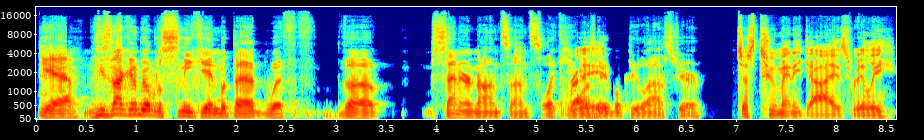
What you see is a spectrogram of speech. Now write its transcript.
Yeah, he's not going to be able to sneak in with that with the center nonsense like he was able to last year. Just too many guys, really.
